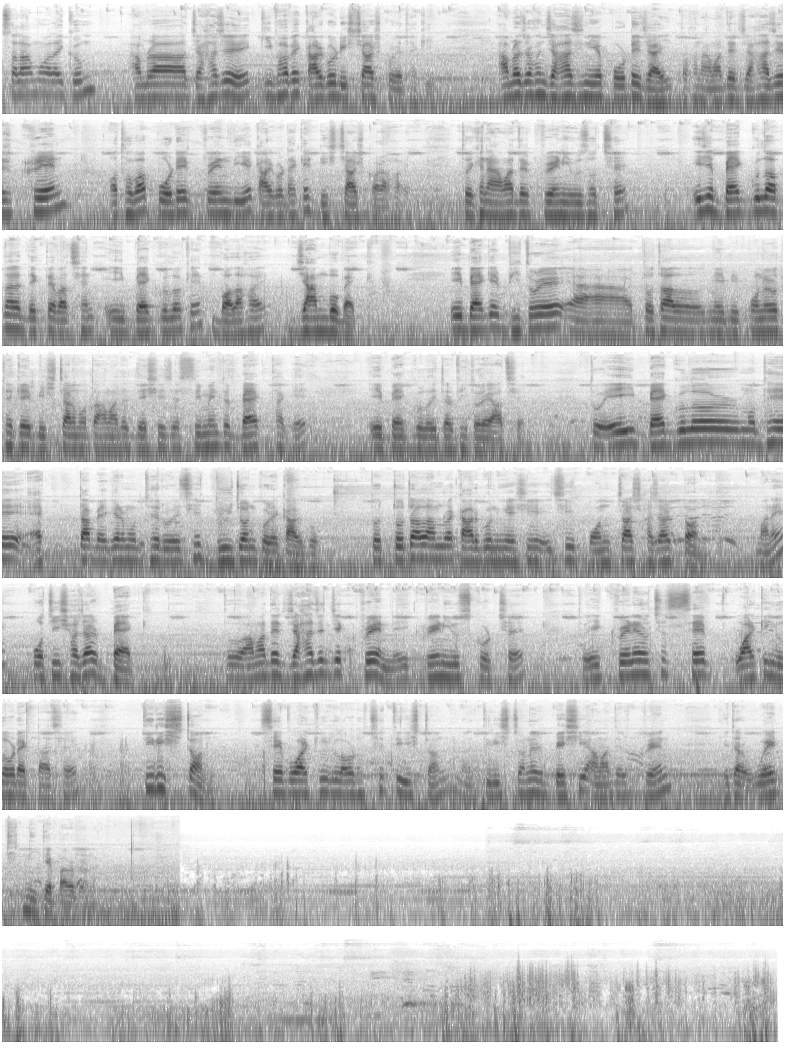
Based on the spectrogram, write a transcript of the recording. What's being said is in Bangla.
আসসালামু আলাইকুম। আমরা জাহাজে কীভাবে কার্গো ডিসচার্জ করে থাকি? আমরা যখন জাহাজ নিয়ে পোর্টে যাই, তখন আমাদের জাহাজের ক্রেন অথবা পোর্টের ক্রেন দিয়ে কার্গোটাকে ডিসচার্জ করা হয়। তো এখানে আমাদের ক্রেন ইউজ হচ্ছে। এই যে ব্যাগগুলো আপনারা দেখতে পাচ্ছেন, এই ব্যাগগুলোকে বলা হয় জাম্বো ব্যাগ। এই ব্যাগের ভিতরে টোটাল মেবি পনেরো থেকে বিশটার মতো আমাদের দেশে যে সিমেন্টের ব্যাগ থাকে, এই ব্যাগগুলো এটার ভিতরে আছে। তো এই ব্যাগগুলোর মধ্যে একটা ব্যাগের মধ্যে রয়েছে দুইজন করে কার্গো তো টোটাল আমরা কার্গো নিয়ে এসেছি পঞ্চাশ হাজার টন মানে পঁচিশ হাজার ব্যাগ তো আমাদের জাহাজের যে ক্রেন এই ক্রেন ইউজ করছে, তো এই ক্রেনের হচ্ছে সেফ ওয়ার্কিং লোড একটা আছে, তিরিশ টন সেফ ওয়ার্কিং লোড হচ্ছে তিরিশ টন মানে তিরিশ টনের বেশি আমাদের ক্রেন এটার ওয়েট নিতে পারবে না।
